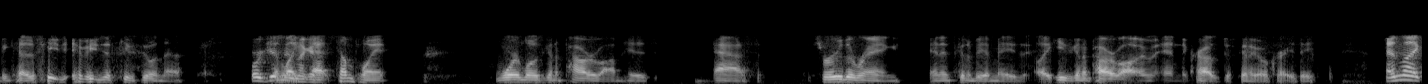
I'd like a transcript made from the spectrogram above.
because he if he just keeps doing this. or just like, like a at some point, Wardlow's going to powerbomb his ass through the ring, and it's going to be amazing. Like he's going to powerbomb him, and the crowd's just going to go crazy. and like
